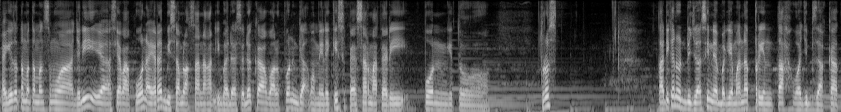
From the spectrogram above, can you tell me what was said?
kayak gitu teman-teman semua. Jadi ya siapa pun akhirnya bisa melaksanakan ibadah sedekah walaupun nggak memiliki sepeser materi pun gitu. Terus tadi kan udah dijelasin ya bagaimana perintah wajib zakat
